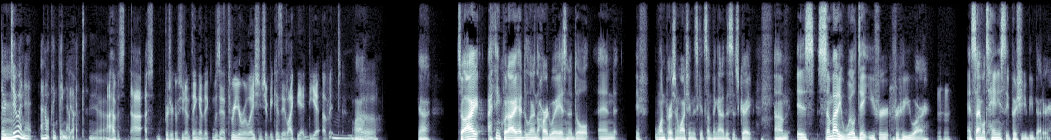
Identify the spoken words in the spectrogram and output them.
They're Hmm. doing it. I don't think they know Yeah. it. Yeah. I have a, uh, a s- particular student I'm thinking of that was in a three year relationship because they like the idea of it. Mm. Wow. Uh, So I, I think what I had to learn the hard way as an adult, and if one person watching this gets something out of this, it's great. Um, is somebody will date you for for who you are, Mhm. and simultaneously push you to be better,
